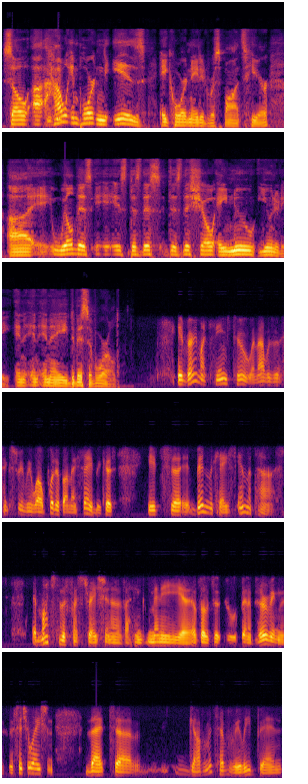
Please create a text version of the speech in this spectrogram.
So, uh, mm-hmm. how important is a coordinated response here? will this is does this does this show a new unity in in, in a divisive world? It very much seems to, and that was extremely well put, if I may say, because it's uh, been the case in the past, uh, much to the frustration of, I think, many uh, of those who have been observing the, the situation, that uh, governments have really been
